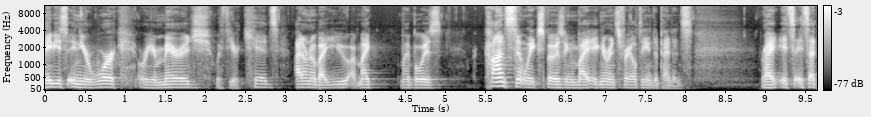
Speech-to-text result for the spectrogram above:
Maybe it's in your work or your marriage with your kids. I don't know about you. Uh, my, my boys are constantly exposing my ignorance, frailty, and dependence. Right? It's, it's, a,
